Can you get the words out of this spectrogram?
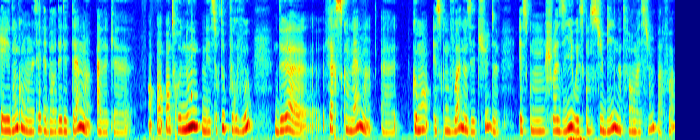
Et donc, on essaye d'aborder des thèmes avec, euh, entre nous, mais surtout pour vous, de faire ce qu'on aime, comment est-ce qu'on voit nos études, est-ce qu'on choisit ou est-ce qu'on subit notre formation parfois?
